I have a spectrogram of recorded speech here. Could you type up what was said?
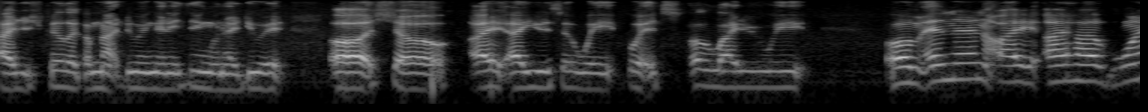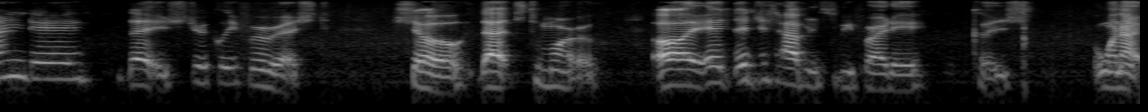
I just feel like I'm not doing anything when I do it. Uh, so I, I use a weight, but it's a lighter weight. Um, and then I, I have one day that is strictly for rest. So that's tomorrow. Uh, it, it just happens to be Friday because when I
